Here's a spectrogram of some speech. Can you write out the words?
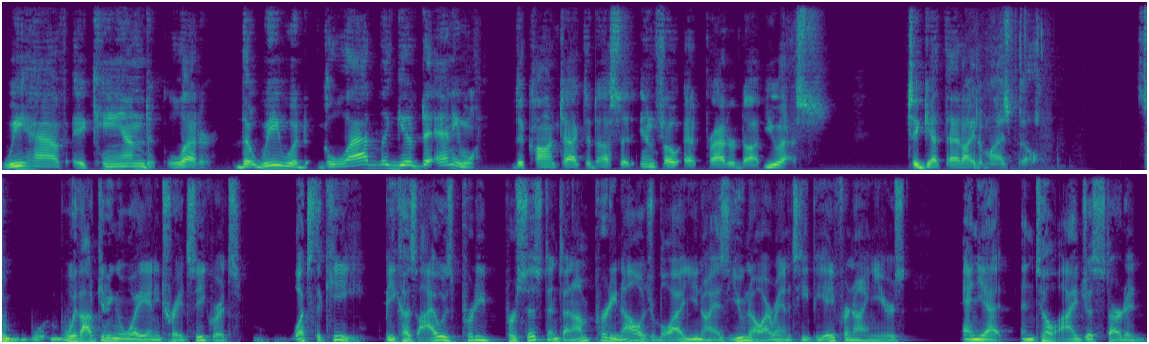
We have a canned letter that we would gladly give to anyone that contacted us at info at pratter.us to get that itemized bill. So, w- without giving away any trade secrets, what's the key? Because I was pretty persistent and I'm pretty knowledgeable. I, you know, as you know, I ran a TPA for nine years. And yet, until I just started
